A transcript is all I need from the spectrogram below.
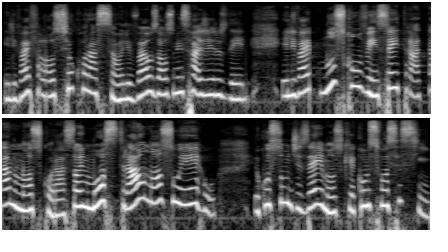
Ele vai falar ao seu coração, ele vai usar os mensageiros dele. Ele vai nos convencer e tratar no nosso coração e mostrar o nosso erro. Eu costumo dizer, irmãos, que é como se fosse assim.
